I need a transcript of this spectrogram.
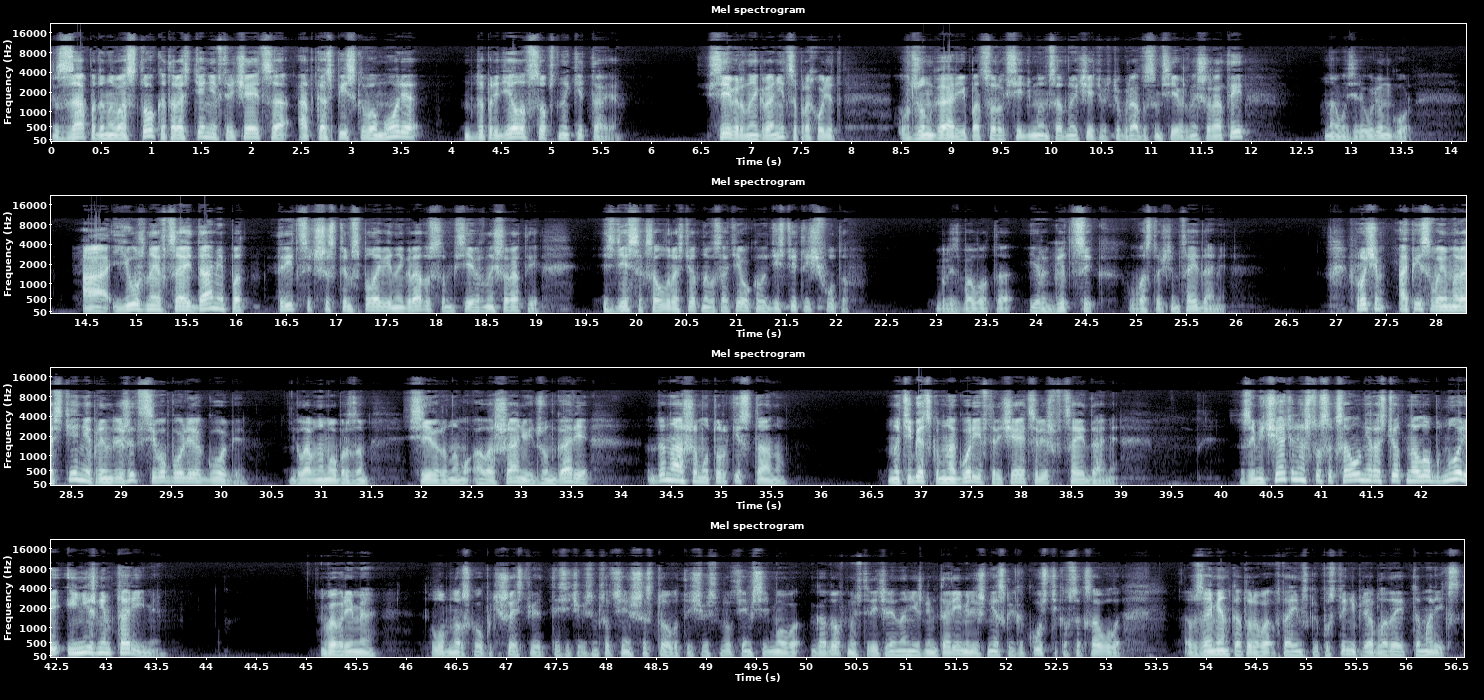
С запада на восток это растение встречается от Каспийского моря до пределов, собственно, Китая. Северная граница проходит в Джунгарии под 47 с одной четвертью градусом северной широты – на озере Улюнгур, а южная в Цайдаме под 36,5 градусом северной широты. Здесь саксаул растет на высоте около 10 тысяч футов, близ болота Иргыцик в восточном Цайдаме. Впрочем, описываемое растение принадлежит всего более Гоби, главным образом северному Алашаню и Джунгарии, да нашему Туркестану. На Тибетском Нагорье встречается лишь в Цайдаме – Замечательно, что саксаул не растет на Лобноре и Нижнем Тариме. Во время Лобнорского путешествия 1876-1877 годов мы встретили на Нижнем Тариме лишь несколько кустиков саксаула, взамен которого в Таримской пустыне преобладает тамарикс.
